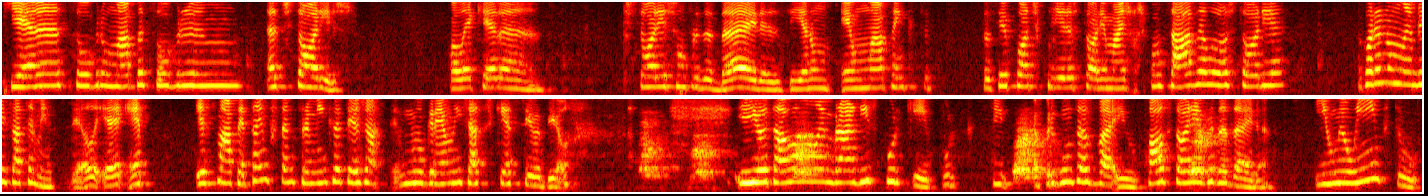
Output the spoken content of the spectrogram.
Que era sobre um mapa sobre hum, as histórias. Qual é que era. Que histórias são verdadeiras? E era um, é um mapa em que te, você pode escolher a história mais responsável ou a história. Agora não me lembro exatamente dela. É, é este mapa é tão importante para mim que até já, o meu gremlin já se esqueceu dele. E eu estava a lembrar disso porquê? Porque tipo, a pergunta veio: qual história é verdadeira? E o meu ímpeto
